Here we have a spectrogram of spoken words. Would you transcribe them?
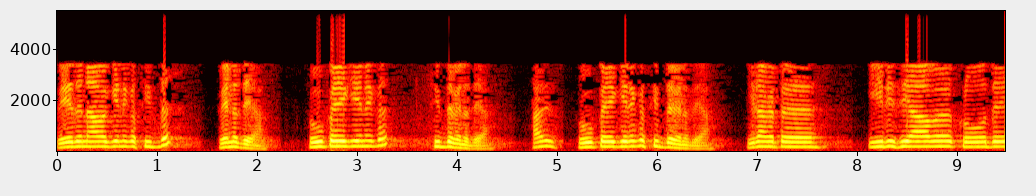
වේදනාව කියන එක සිද්ධ වෙන දෙයක්. රූපය කියන එක සිද්ධ වෙන දෙයක්. හරි? රූපය කියන එක සිද්ධ වෙන දෙයක්. ඊළඟට ඊර්ෂියාව, ක්‍රෝධය,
